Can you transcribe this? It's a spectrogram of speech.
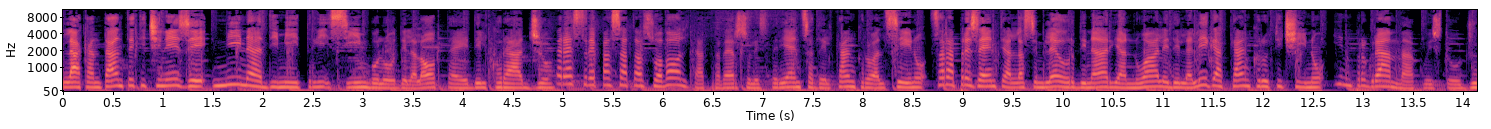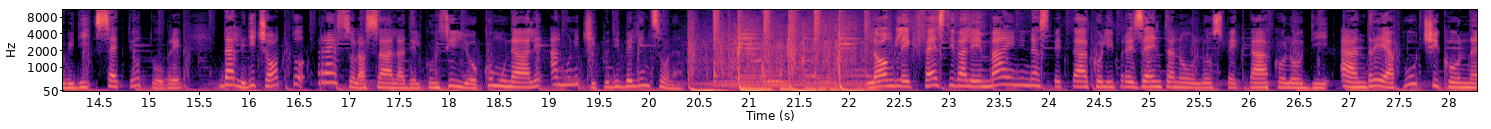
La cantante ticinese Nina Dimitri, simbolo della lotta e del coraggio, per essere passata a sua volta attraverso l'esperienza del cancro al seno, sarà presente all'assemblea ordinaria annuale della Lega Cancro Ticino in programma questo giovedì 7 ottobre dalle 18 presso la sala del Consiglio Comunale al municipio di Bellinzona. Long Lake Festival e Mainin Spettacoli presentano lo spettacolo di Andrea Pucci con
